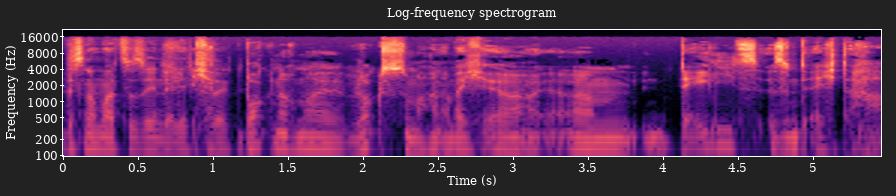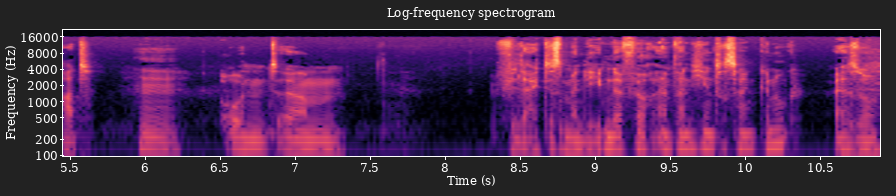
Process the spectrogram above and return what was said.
das nochmal zu sehen, ehrlich ich gesagt. Ich Bock nochmal Vlogs zu machen, aber ich, äh, ähm, Dailies sind echt hart. Hm. Und ähm, vielleicht ist mein Leben dafür auch einfach nicht interessant genug. Also,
